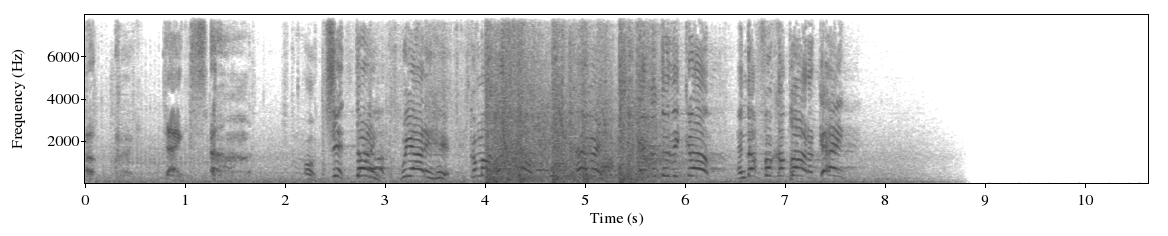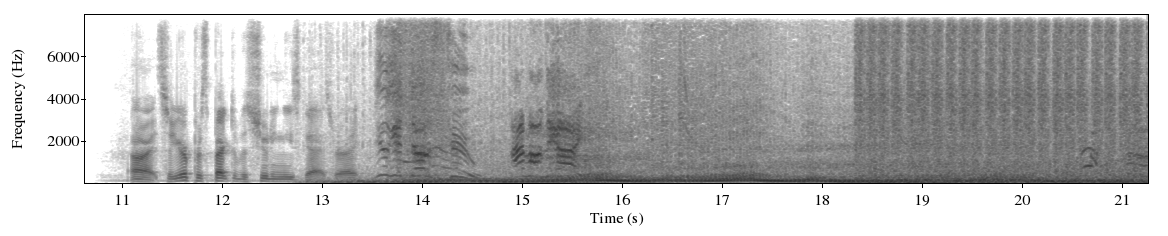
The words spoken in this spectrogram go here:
Thanks. Oh, shit, Tony, we out of here. Come on, let's go. Hey, man, get to the club. And don't fuck about, okay? Alright, so your perspective is shooting these guys, right? You get those two! I'm on the ice! Ah, ah.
